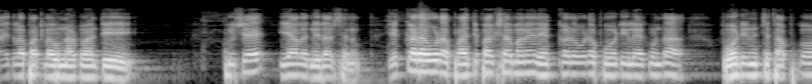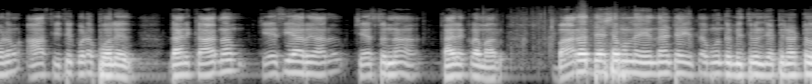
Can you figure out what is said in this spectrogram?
రైతుల పట్ల ఉన్నటువంటి కృషే ఇవాళ నిదర్శనం. ఎక్కడ కూడా ప్రతిపక్షం అనేది ఎక్కడ కూడా పోటీ లేకుండా పోటీ నుంచి తప్పుకోవడం ఆ స్థితికి కూడా పోలేదు. దానికి కారణం కేసీఆర్ గారు చేస్తున్న కార్యక్రమాలు. భారతదేశంలో ఏంటంటే ఇంతకుముందు మిత్రులు చెప్పినట్టు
